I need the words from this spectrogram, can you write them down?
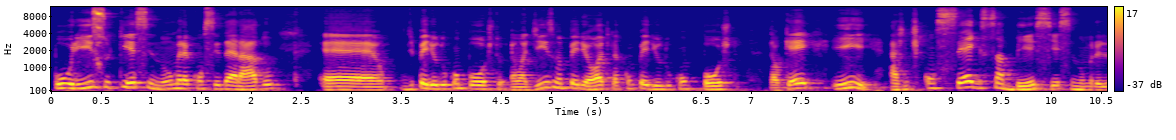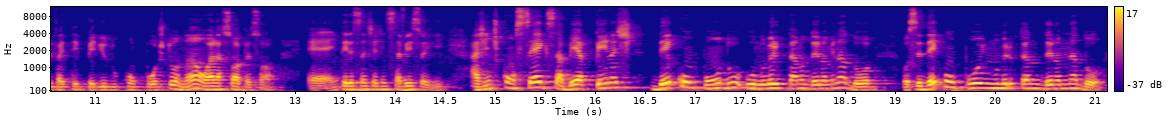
Por isso que esse número é considerado é, de período composto. É uma dízima periódica com período composto, tá ok? E a gente consegue saber se esse número ele vai ter período composto ou não. Olha só, pessoal, é interessante a gente saber isso aí. A gente consegue saber apenas decompondo o número que está no denominador. Você decompõe o número que está no denominador.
